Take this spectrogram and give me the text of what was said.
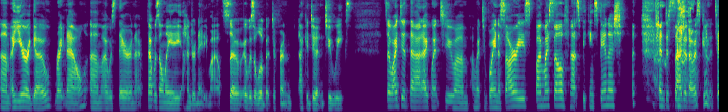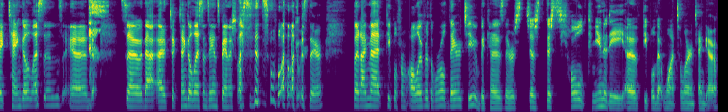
um, a year ago right now um, i was there and I, that was only 180 miles so it was a little bit different i could do it in two weeks so i did that. I went to um, i went to buenos aires by myself not speaking spanish and decided i was going to take tango lessons and so that i took tango lessons and spanish lessons while i was there but I met people from all over the world there too, because there's just this whole community of people that want to learn tango.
